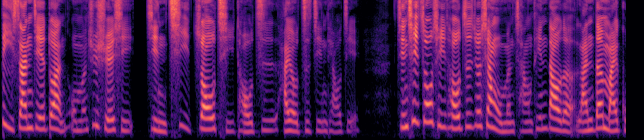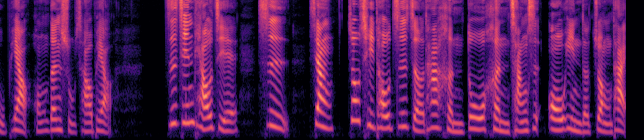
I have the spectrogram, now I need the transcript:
第三阶段我们去学习景气周期投资，还有资金调节。景气周期投资就像我们常听到的蓝灯买股票，红灯数钞票。资金调节是像周期投资者，他很多很长是 all in 的状态，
